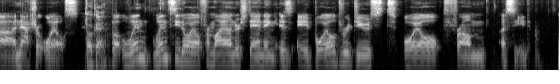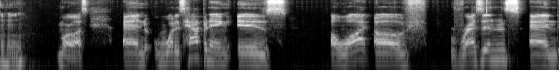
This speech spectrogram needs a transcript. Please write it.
uh, natural oils. Okay. But lin- linseed oil, from my understanding, is a boiled, reduced oil from a seed, hmm more or less. And what is happening is a lot of resins and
